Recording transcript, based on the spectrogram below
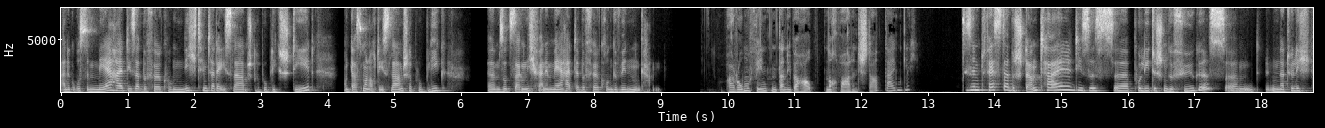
eine große Mehrheit dieser Bevölkerung nicht hinter der Islamischen Republik steht und dass man auch die Islamische Republik ähm, sozusagen nicht für eine Mehrheit der Bevölkerung gewinnen kann. Warum finden dann überhaupt noch Wahlen statt eigentlich? Sie sind fester Bestandteil dieses äh, politischen Gefüges. Ähm, natürlich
